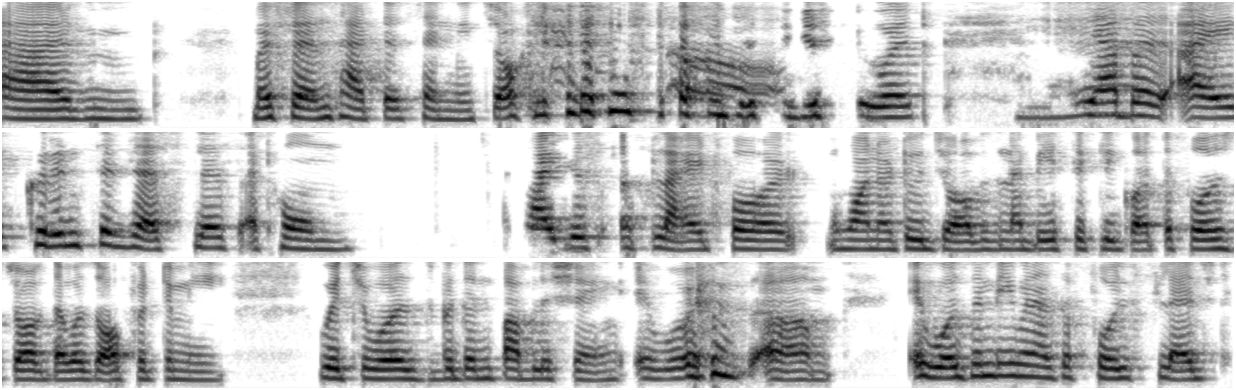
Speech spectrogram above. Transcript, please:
and my friends had to send me chocolate and stuff Oh. just to get through it. Yeah, but I couldn't sit restless at home. So I just applied for one or two jobs and I basically got the first job that was offered to me, which was within publishing. It was um it wasn't even as a full-fledged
